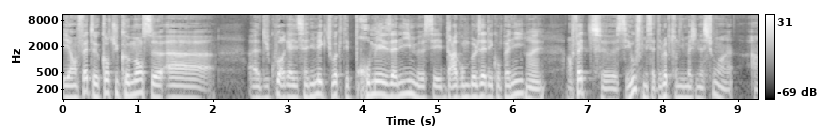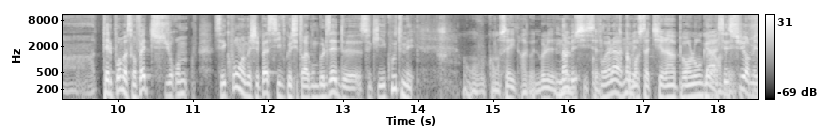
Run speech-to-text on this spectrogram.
Et en fait, euh, quand tu commences à, à du coup regarder des animés, que tu vois que tes premiers animes, c'est Dragon Ball Z et compagnie, Ouais. En fait, euh, c'est ouf, mais ça développe ton imagination à, à un tel point parce qu'en fait, sur, c'est con, hein, mais je sais pas si vous connaissez Dragon Ball Z, euh, ceux qui écoutent, mais On vous conseille Dragon Ball Z. Non, même mais si ça voilà, non, commence à tirer un peu en longueur. Bah, c'est mais- sûr, mais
